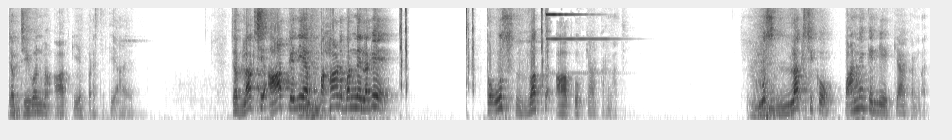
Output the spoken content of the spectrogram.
जब जीवन में आपकी यह परिस्थिति आए, जब लक्ष्य आपके लिए पहाड़ बनने लगे तो उस वक्त आपको क्या करना चाहिए? उस लक्ष्य को पाने के लिए क्या करना चाहिए?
